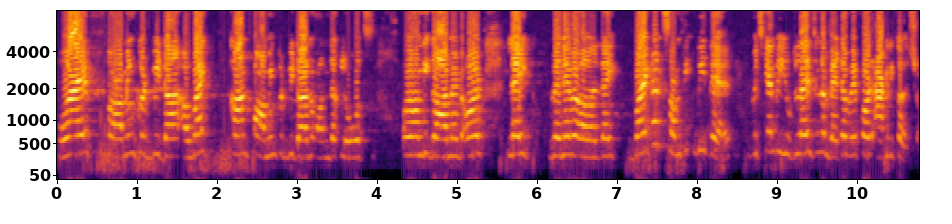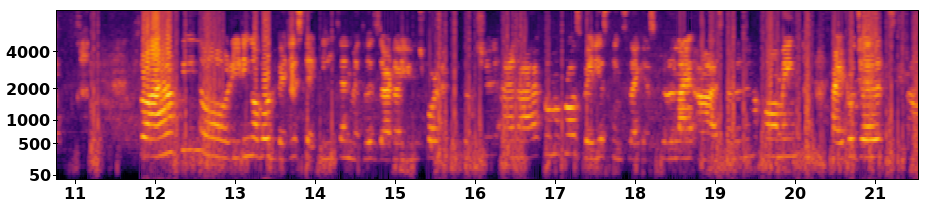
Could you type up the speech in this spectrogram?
why farming could be done uh, why can't farming could be done on the clothes or on the garment or like whenever uh, like why can't something be there which can be utilized in a better way for agriculture? So I have been uh, reading about various techniques and methods that are used for agriculture, and I have come across various things like spirulina, uh, farming, hydrogels, uh,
